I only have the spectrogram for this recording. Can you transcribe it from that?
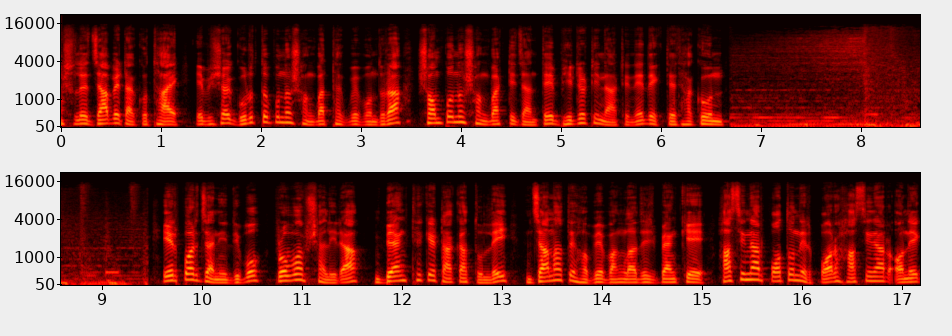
আসলে যাবেটা কোথায়? এ বিষয়ে গুরুত্বপূর্ণ সংবাদ থাকবে বন্ধুরা। সম্পূর্ণ সংবাদটি জানতে ভিডিওটি না টেনে দেখতে থাকুন। এরপর জানিয়ে দিব, প্রভাবশালীরা ব্যাংক থেকে টাকা তুললেই জানাতে হবে বাংলাদেশ ব্যাংকে। হাসিনার পতনের পর হাসিনার অনেক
